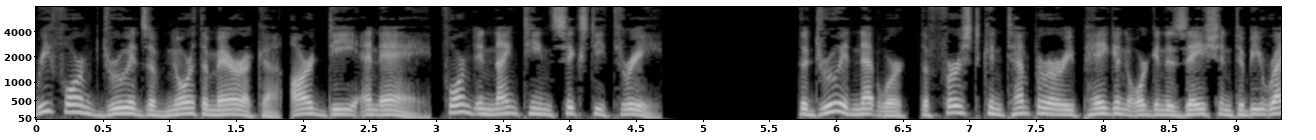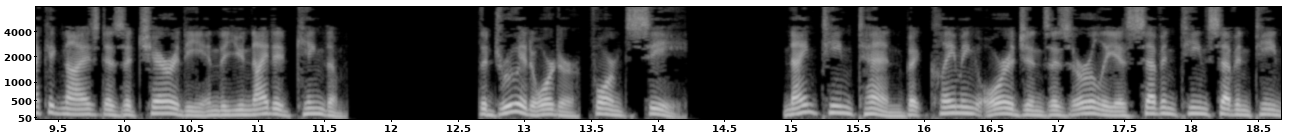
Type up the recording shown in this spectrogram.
Reformed Druids of North America RDNA, formed in 1963 The Druid Network, the first contemporary pagan organization to be recognized as a charity in the United Kingdom. The Druid Order, formed c. 1910 but claiming origins as early as 1717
